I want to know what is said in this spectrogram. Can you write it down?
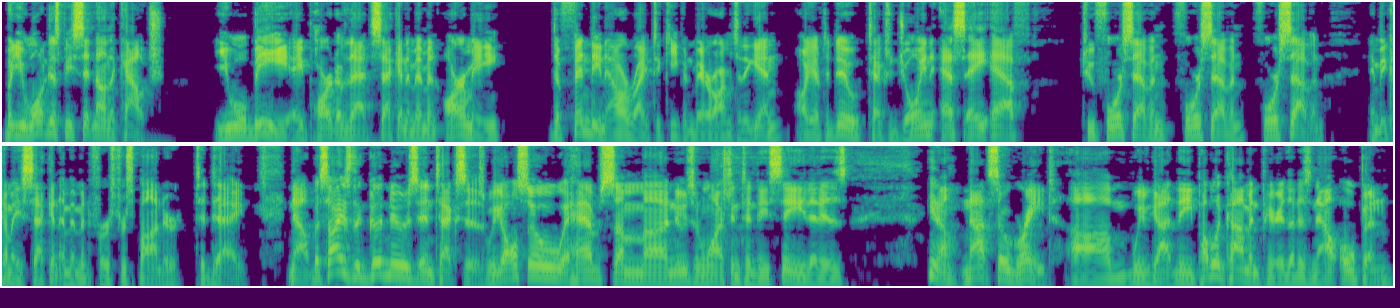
But you won't just be sitting on the couch. You will be a part of that Second Amendment army defending our right to keep and bear arms. And again, all you have to do, text join SAF to 474747 and become a Second Amendment first responder today. Now, besides the good news in Texas, we also have some uh, news in Washington, D.C. that is, you know, not so great. Um, we've got the public comment period that is now open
